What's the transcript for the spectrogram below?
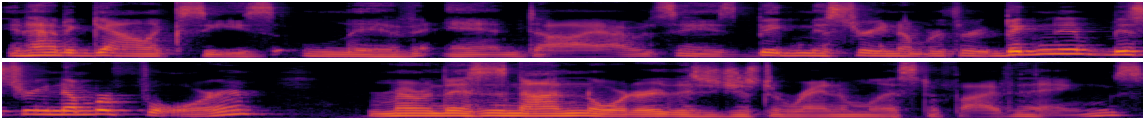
and how do galaxies live and die. I would say is big mystery number three. Big mystery number four. Remember, this is not an order. This is just a random list of five things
